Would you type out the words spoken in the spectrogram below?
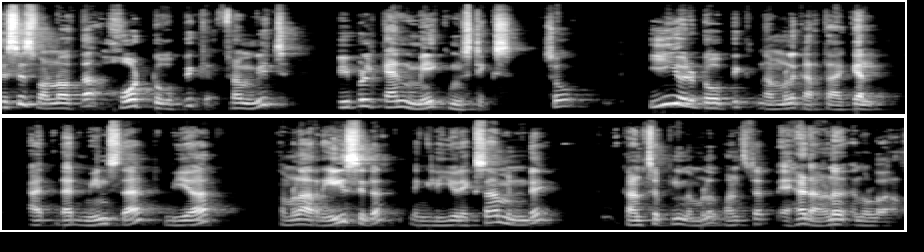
this is one of the hot topic from which people can make mistakes so ഈ ഒരു ടോപ്പിക് നമ്മൾ കറക്റ്റാക്കിയാൽ that means that we are നമ്മൾ ആ റേസിൽ അല്ലെങ്കിൽ ഈ ഒരു എക്സാമിന്റെ കൺസെപ്റ്റിൽ നമ്മൾ വൺ സ്റ്റെപ്പ് എഹഡ് ആണ് എന്നുള്ളതാണ്.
